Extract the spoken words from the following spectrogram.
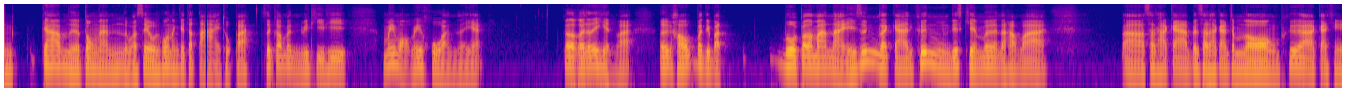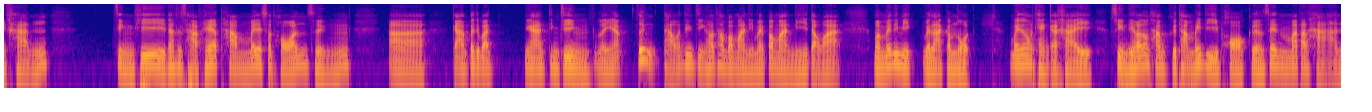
กล้ามเนื้อตรงนั้นหรือว่าเซลล์พวกนั้นก็จะตายถูกปะซึ่งก็เป็นวิธีที่ไม่เหมาะไม่ควรอะไรเงี้ยก็เราก็จะได้เห็นว่า เออเขาปฏิบัติโดยประมาณไหน ซึ่งรายการขึ้น disclaimer นะครับว่าอ่าสถานการณ์เป็นสถานการณ์จำลองเพื่อการแข่งขัน สิ่งที่นักศึกษาแพทย์ทำไม่ได้สะท้อนถึงอ่าการปฏิบัติงานจริงๆอะไรเงี้ย ซึ่งถามว่าจริง ๆเขาทำประมาณนี้ไหมประมาณนี้ แต่ว่ามันไม่ได้มีเวลากำหนด ไม่ต้องแข่งกับใคร สิ่งที่เขาต้องทำคือทำให้ดีพอเกินเส้นมาตรฐาน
